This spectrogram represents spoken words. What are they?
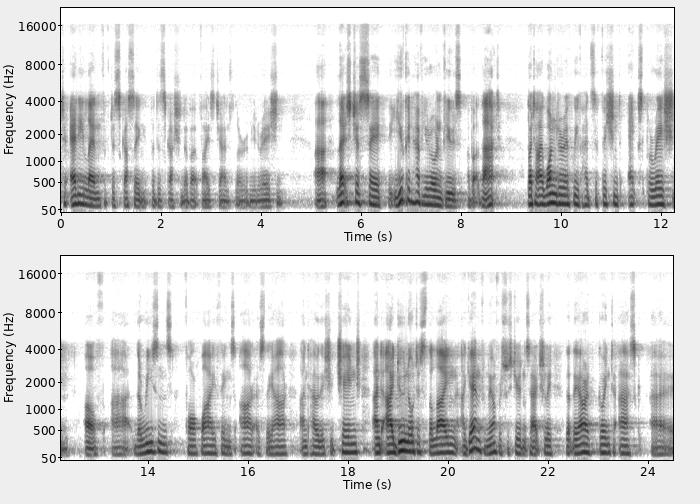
to any length of discussing the discussion about Vice Chancellor remuneration. Uh, let's just say that you can have your own views about that, but I wonder if we've had sufficient exploration of uh, the reasons for why things are as they are and how they should change. And I do notice the line, again from the Office for Students actually, that they are going to ask uh,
